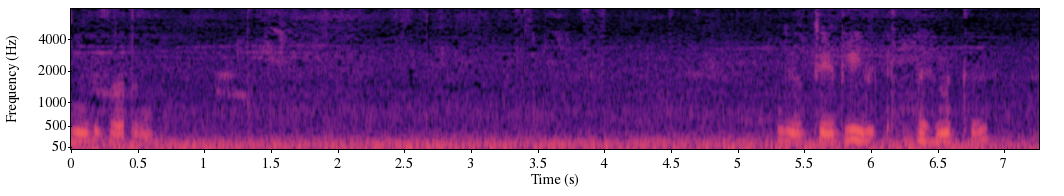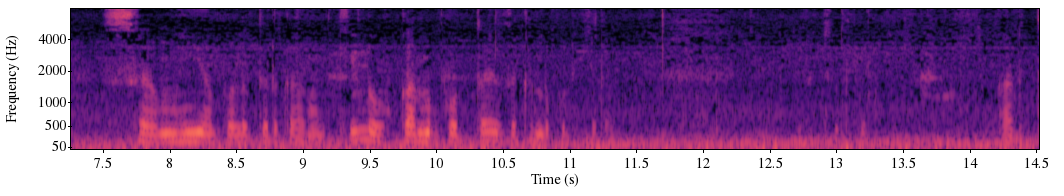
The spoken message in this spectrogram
இங்கே பாருங்கள் இது தெரியுது எனக்கு செம்மையாக பழுத்துருக்காங்க. கீழே உட்காந்து போட்டு இதை கண்டுபிடிக்கிறேன். அடுத்து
